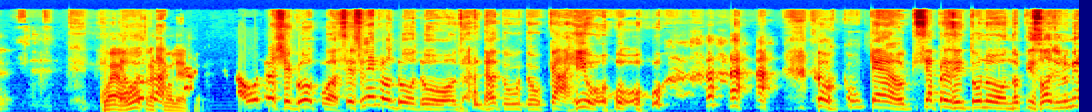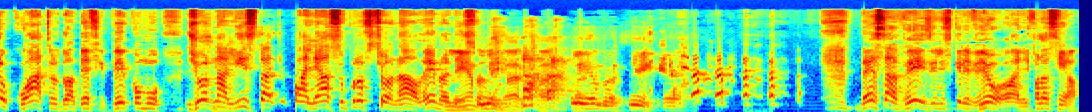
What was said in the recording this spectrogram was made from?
Qual é a, a outra, outra, Coleta? A outra chegou, pô. Vocês lembram do, do, do, do, do carril? o, que é, o que se apresentou no, no episódio número 4 do ABFP como jornalista sim. e palhaço profissional, lembra Lembro, disso? Claro, claro. Lembro, sim. É. Dessa vez ele escreveu, olha, ele fala assim, ó.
